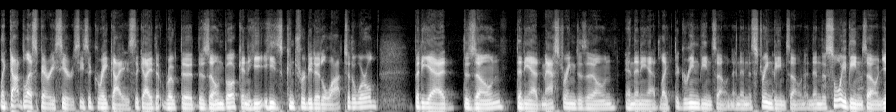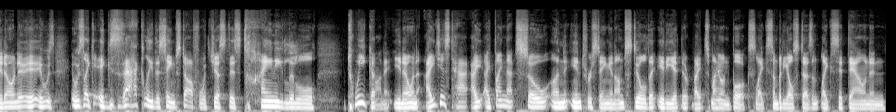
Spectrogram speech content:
like God bless Barry Sears. He's a great guy. He's the guy that wrote the the Zone book, and he he's contributed a lot to the world. but he had the zone, then he had mastering the zone, and then he had like the green bean zone, and then the string bean zone, and then the soybean zone. You know, and it, it was it was like exactly the same stuff with just this tiny little tweak on it, you know. And I just ha- I, I find that so uninteresting, and I'm still the idiot that writes my own books. Like somebody else doesn't like sit down and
